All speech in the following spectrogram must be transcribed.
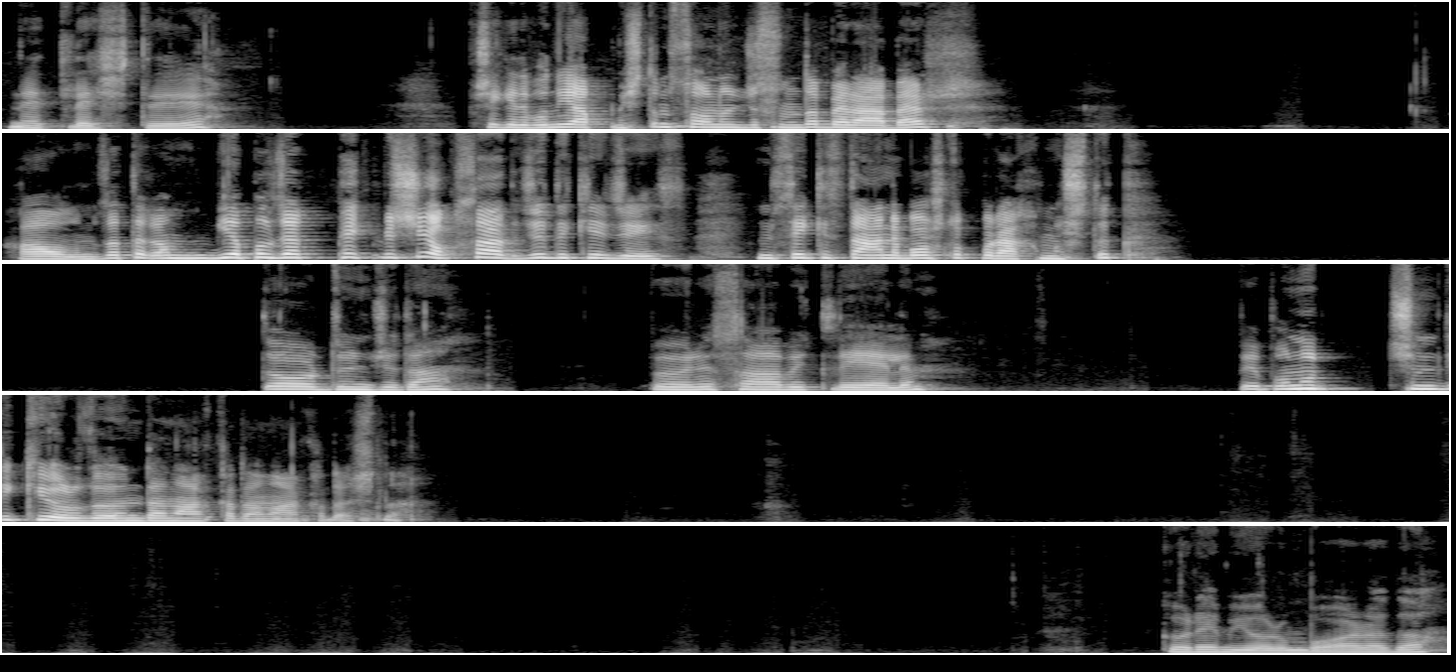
Netleşti. Bu şekilde bunu yapmıştım. Sonuncusunu da beraber havlumuza takalım. Yapılacak pek bir şey yok. Sadece dikeceğiz. Şimdi 8 tane boşluk bırakmıştık. Dördüncüden böyle sabitleyelim. Ve bunu şimdi dikiyoruz önden arkadan arkadaşlar. Göremiyorum bu arada.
